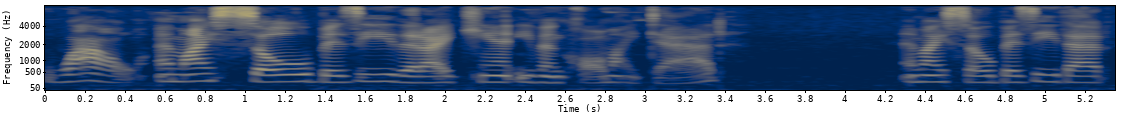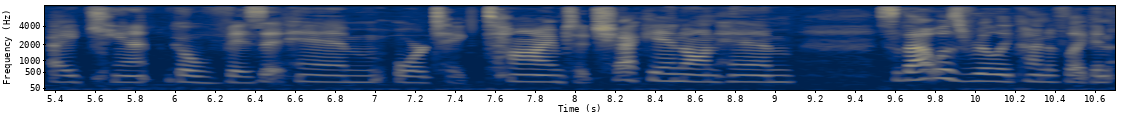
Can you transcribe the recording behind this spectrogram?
wow am i so busy that i can't even call my dad Am I so busy that I can't go visit him or take time to check in on him? So that was really kind of like an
